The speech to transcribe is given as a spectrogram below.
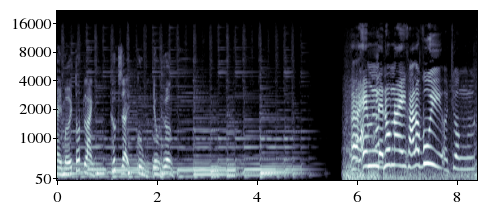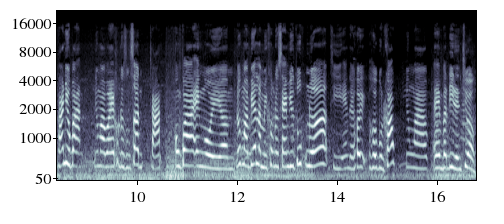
ngày mới tốt lành, thức dậy cùng yêu thương. À, em đến hôm nay khá là vui ở trường khá nhiều bạn nhưng mà em không được xuống sân chán. Hôm qua em ngồi lúc mà biết là mình không được xem youtube nữa thì em thấy hơi hơi buồn khóc. Nhưng mà em vẫn đi đến trường.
